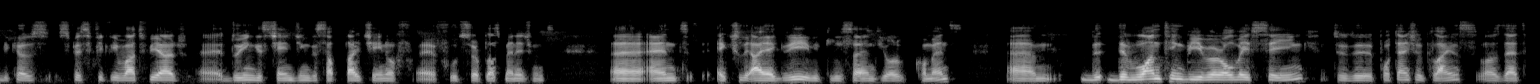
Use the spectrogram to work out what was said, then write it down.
because specifically what we are uh, doing is changing the supply chain of uh, food surplus management. Uh, and actually i agree with lisa and your comments. Um, the, the one thing we were always saying to the potential clients was that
